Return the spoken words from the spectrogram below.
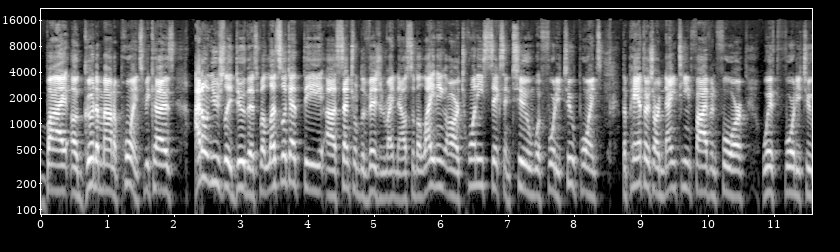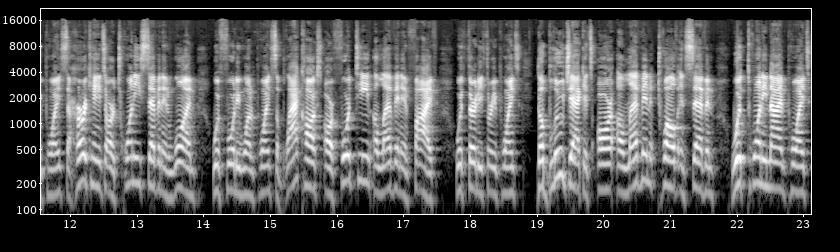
by a good amount of points because I don't usually do this, but let's look at the uh, Central Division right now. So the Lightning are 26 and 2 with 42 points. The Panthers are 19 5 and 4 with 42 points. The Hurricanes are 27 and 1 with 41 points. The Blackhawks are 14 11 and 5 with 33 points. The Blue Jackets are 11, 12, and 7 with 29 points.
